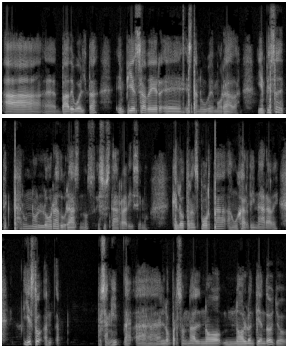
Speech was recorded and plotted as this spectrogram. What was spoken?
ah, eh, va de vuelta, empieza a ver eh, esta nube morada y empieza a detectar un olor a duraznos, eso está rarísimo, que lo transporta a un jardín árabe. Y esto, pues a mí, en lo personal, no, no lo entiendo. Yo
